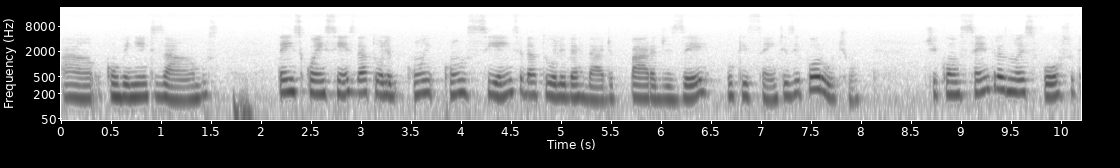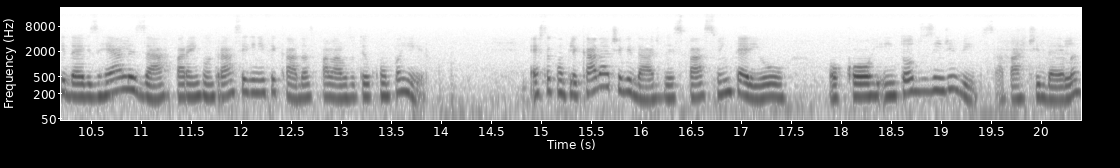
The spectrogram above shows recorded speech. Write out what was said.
a, convenientes a ambos, Tens consciência da, tua, consciência da tua liberdade para dizer o que sentes e, por último, te concentras no esforço que deves realizar para encontrar significado às palavras do teu companheiro. Esta complicada atividade do espaço interior ocorre em todos os indivíduos. A partir dela,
